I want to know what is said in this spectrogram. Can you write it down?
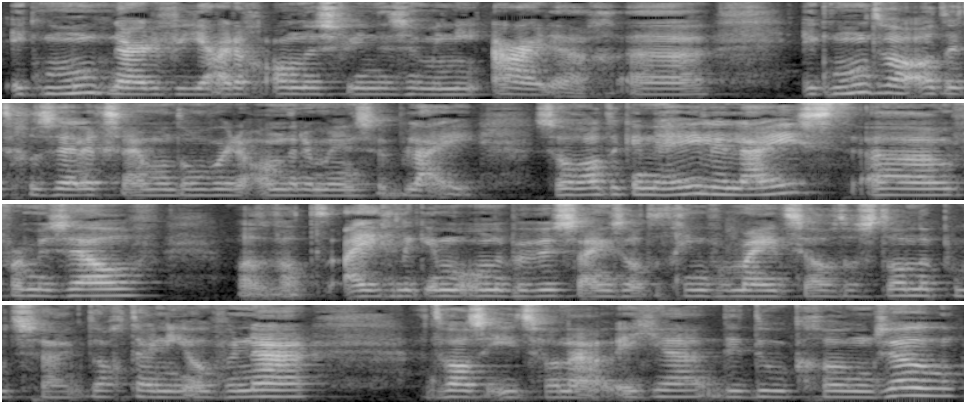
ik moet naar de verjaardag, anders vinden ze me niet aardig. Uh, ik moet wel altijd gezellig zijn, want dan worden andere mensen blij. Zo had ik een hele lijst uh, voor mezelf. Wat, wat eigenlijk in mijn onderbewustzijn zat. Het ging voor mij hetzelfde als tandenpoetsen. Ik dacht daar niet over na. Het was iets van, nou weet je, dit doe ik gewoon zo.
